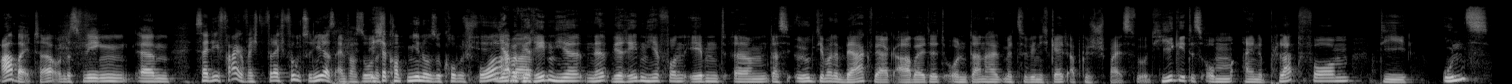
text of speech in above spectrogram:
Arbeiter und deswegen ähm, ist halt die Frage, vielleicht, vielleicht funktioniert das einfach so und Ich das kommt mir nur so komisch vor. ja, aber, wir reden hier, ne, wir reden hier von eben, ähm, dass irgendjemand im Bergwerk arbeitet und dann halt mit zu wenig Geld abgespeist wird. Hier geht es um eine Plattform, die uns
